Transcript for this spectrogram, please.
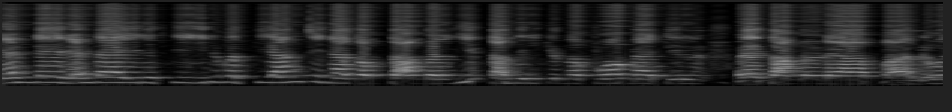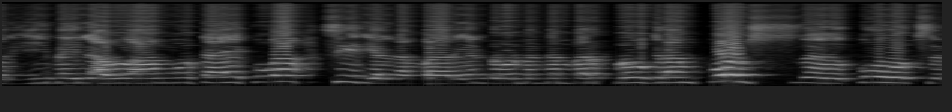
രണ്ട് രണ്ടായിരത്തി ഇരുപത്തി അഞ്ചിനകം താങ്കൾ ഈ തന്നിരിക്കുന്ന ഫോർമാറ്റിൽ താങ്കളുടെ ഒരു ഇമെയിൽ അങ്ങോട്ട് അയക്കുക. Serial number enrolment number programme course course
